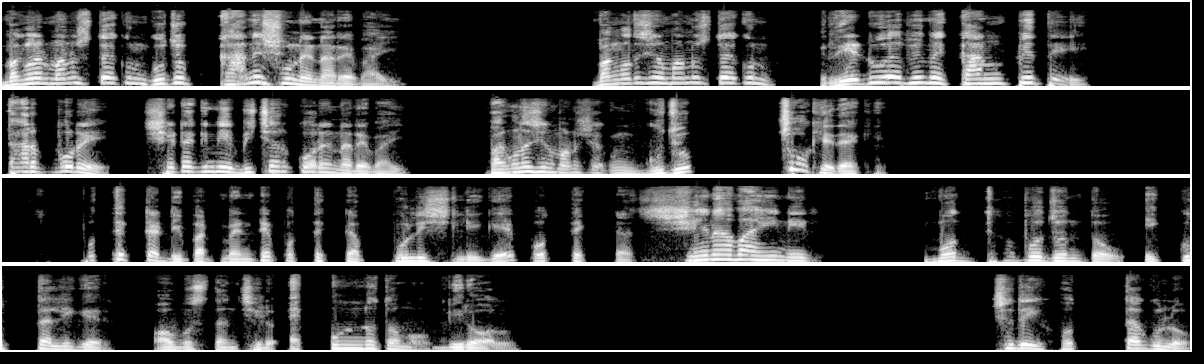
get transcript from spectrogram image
বাংলার মানুষ তো এখন গুজব কানে শুনে না রে ভাই। বাংলাদেশের মানুষ তো এখন রেডিও এফ এ কান পেতে তারপরে সেটাকে নিয়ে বিচার করে না রে ভাই। বাংলাদেশের মানুষ এখন গুজব চোখে দেখে। প্রত্যেকটা ডিপার্টমেন্টে, প্রত্যেকটা পুলিশ লিগে, প্রত্যেকটা সেনাবাহিনীর মধ্য পর্যন্ত এই কুত্তা লীগের অবস্থান ছিল এক অন্যতম বিরল। শুধু এই হত্যাগুলো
